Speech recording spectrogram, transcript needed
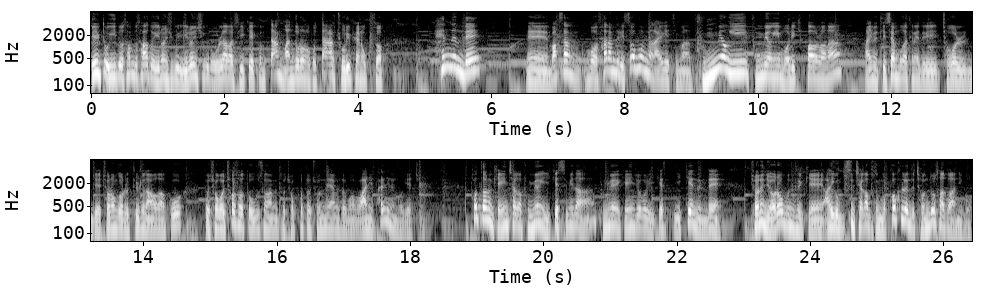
1도, 2도, 3도, 4도 이런 식으로 이런 식으로 올라갈 수 있게끔 딱 만들어 놓고 딱 조립해 놓고서 했는데 네, 막상 뭐 사람들이 써보면 알겠지만 분명히 분명히 뭐 리키 파울러나 아니면 디셈버 같은 애들이 저걸 이제 저런 거를 들고 나와갖고 또 저걸 쳐서 또 우승하면 또저 퍼터 좋네 하면서 뭐 많이 팔리는 거겠죠. 퍼터는 개인차가 분명히 있겠습니다. 분명히 개인적으로 있겠, 있겠는데 저는 여러분들께 아 이거 무슨 제가 무슨 뭐 커클랜드 전도사도 아니고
